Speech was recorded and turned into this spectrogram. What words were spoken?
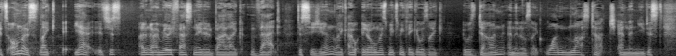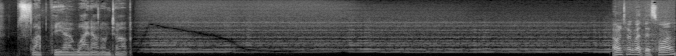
it's almost like yeah, it's just. I don't know. I'm really fascinated by like that decision. Like, I, it almost makes me think it was like it was done, and then it was like one last touch, and then you just slap the uh, white out on top. I want to talk about this one.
